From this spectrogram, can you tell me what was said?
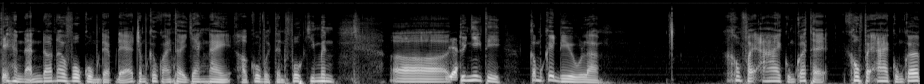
cái hình ảnh đó nó vô cùng đẹp đẽ trong cái khoảng thời gian này ở khu vực thành phố Hồ Chí Minh. Uh, yeah. Tuy nhiên thì có một cái điều là không phải ai cũng có thể không phải ai cũng có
